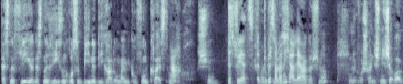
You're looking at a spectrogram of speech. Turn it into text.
Da ist eine Fliege, das ist eine riesengroße Biene, die gerade um mein Mikrofon kreist. Ja. Schön. Bist du jetzt, du bist aber nicht allergisch, ne? Nee, wahrscheinlich nicht, aber,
